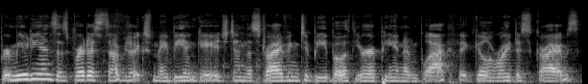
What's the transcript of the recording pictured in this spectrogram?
Bermudians as British subjects may be engaged in the striving to be both European and black that Gilroy describes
